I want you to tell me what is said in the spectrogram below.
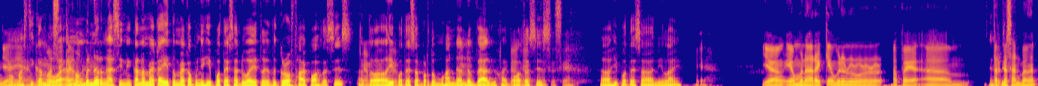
yeah, memastikan, yeah, bahwa emang benar nggak sih ini karena mereka itu mereka punya hipotesa dua itu the growth hypothesis atau yeah, hipotesa pertumbuhan dan hmm, the value hypothesis, value hypothesis yeah. uh, hipotesa nilai. Yeah. Yang yang menarik yang benar-benar apa ya um, terkesan banget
